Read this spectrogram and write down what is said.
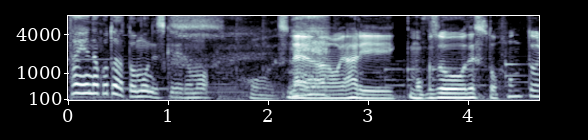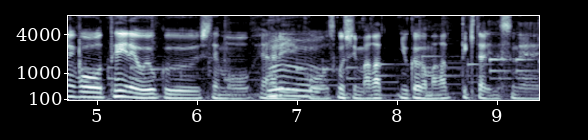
大変なことだと思うんですけれども。そうですね、ね、あのやはり木造ですと本当にこう手入れをよくしてもやはりこう少し曲が床が曲がってきたりですね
